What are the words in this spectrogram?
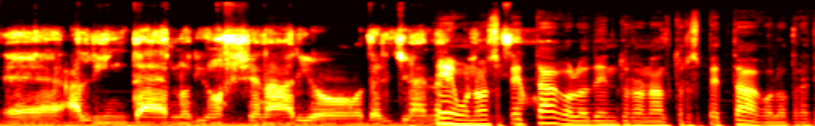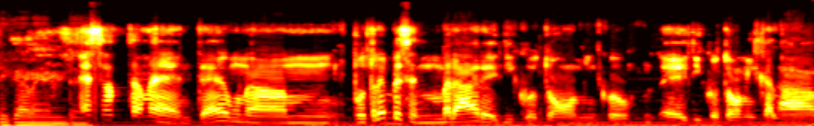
eh, all'interno di uno scenario del genere. È uno spettacolo dentro un altro spettacolo praticamente. Esattamente, una, mm, potrebbe sembrare dicotomico, eh, dicotomica la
